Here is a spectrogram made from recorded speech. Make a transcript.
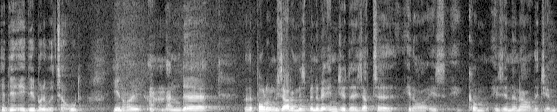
He did he did what he was told, you know, and uh, but the problem with Adam he's been a bit injured. He's had to you know he's come he's in and out of the gym.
